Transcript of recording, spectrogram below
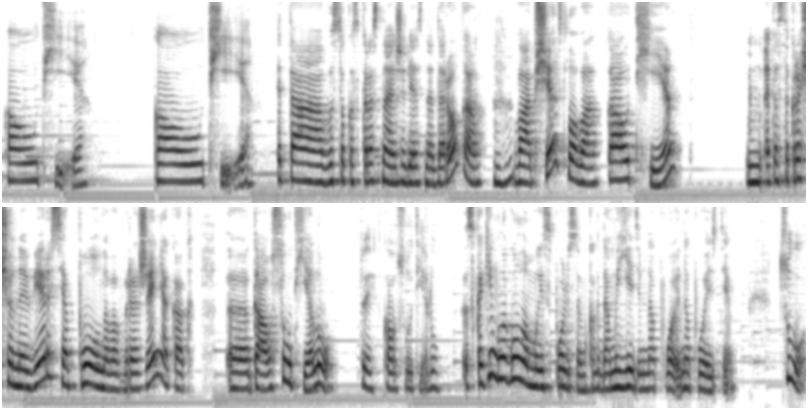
高铁，高铁。 Это высокоскоростная железная дорога. Мгм. Вообще слово гаутье м, это сокращенная версия полного выражения как э, гаусу тьелу. Да, гаусу тьелу. С каким глаголом мы используем, когда мы едем на, по на поезде? Цо,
